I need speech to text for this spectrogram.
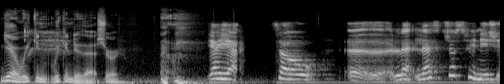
Yeah, we can we can do that, sure. yeah, yeah. So uh, let, us just finish.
